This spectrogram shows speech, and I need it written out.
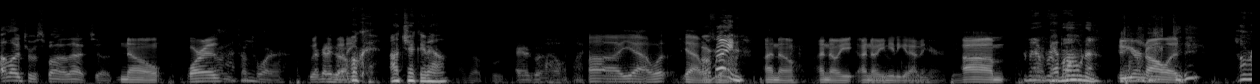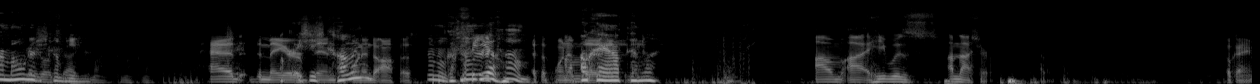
I'd like to respond to that, Judge. No, Suarez. Some water. with I gotta go. Okay, I'll check it out. I got food. I gotta go help. Uh, yeah. What? Yeah. Or what's going. I know, I know, you, I know. You need to get out of here. Um, What about Peppa? Ramona? to your knowledge, Tell Ramona to come here. Come on, come on, come on. Had the mayor Okay, she's been coming? sworn into office No, no, Good tell for her you. come. at the point of the Okay, I'll tell her. Um, uh, he was. I'm not sure. Okay.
